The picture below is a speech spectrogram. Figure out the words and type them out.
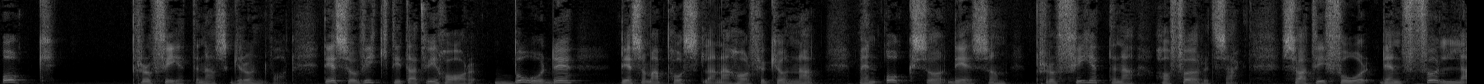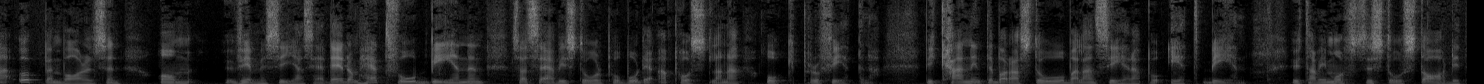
och profeternas grundval. Det är så viktigt att vi har både det som apostlarna har förkunnat, men också det som profeterna har förutsagt, så att vi får den fulla uppenbarelsen om vem Messias är. Det är de här två benen så att säga vi står på, både apostlarna och profeterna. Vi kan inte bara stå och balansera på ett ben, utan vi måste stå stadigt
